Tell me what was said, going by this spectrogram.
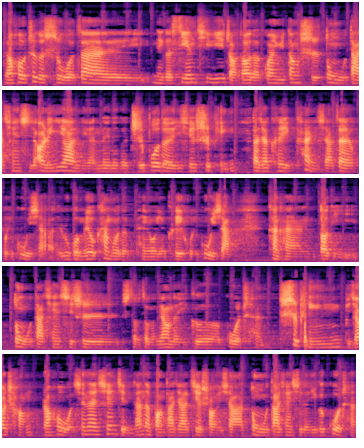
然后这个是我在那个 CNTV 找到的关于当时动物大迁徙二零一二年的那个直播的一些视频，大家可以看一下，再回顾一下。如果没有看过的朋友也可以回顾一下，看看到底动物大迁徙是怎怎么样的一个过程。视频比较长，然后我现在先简单的帮大家介绍一下动物大迁徙的一个过程。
